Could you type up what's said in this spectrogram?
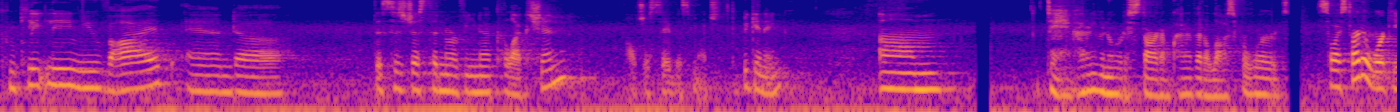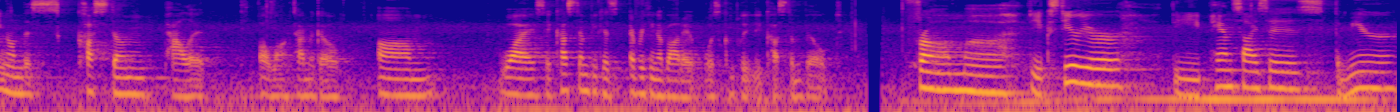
Completely new vibe, and uh, this is just the Norvina collection. I'll just say this much at the beginning. Um, dang, I don't even know where to start. I'm kind of at a loss for words. So I started working on this custom palette a long time ago. Um, why I say custom? Because everything about it was completely custom built. From uh, the exterior, the pan sizes, the mirror,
